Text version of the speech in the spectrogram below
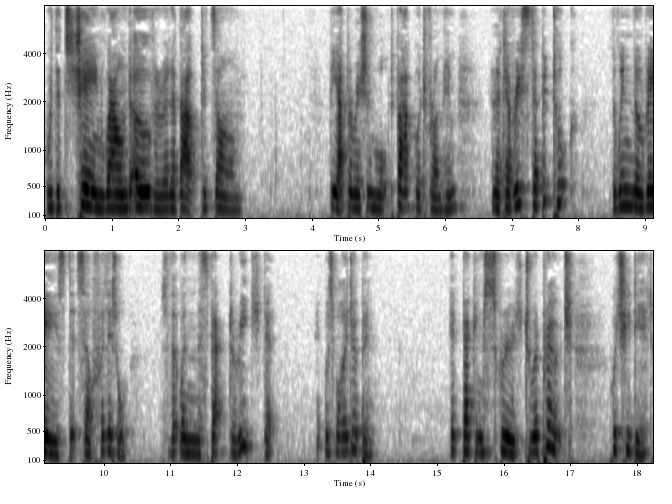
with its chain wound over and about its arm. The apparition walked backward from him, and at every step it took, the window raised itself a little, so that when the spectre reached it, it was wide open. It beckoned Scrooge to approach, which he did.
